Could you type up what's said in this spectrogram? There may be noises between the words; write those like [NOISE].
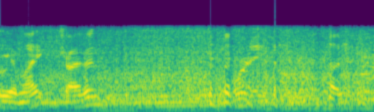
video, Mike. Driving. Morning. [LAUGHS]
